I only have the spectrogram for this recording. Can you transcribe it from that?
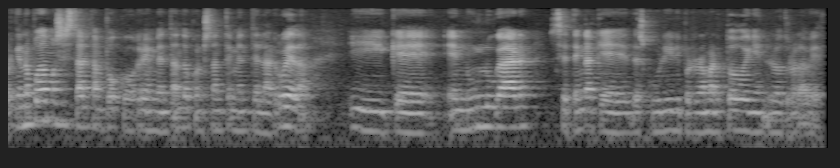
porque no podemos estar tampoco reinventando constantemente la rueda y que en un lugar se tenga que descubrir y programar todo y en el otro a la vez,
